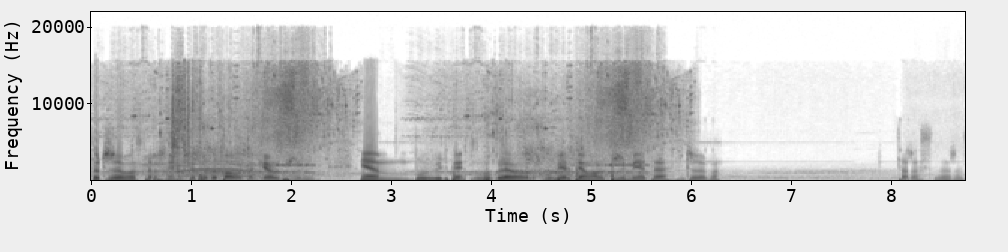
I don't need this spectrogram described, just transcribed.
To drzewo strasznie mi się podobało, takie olbrzymie. Nie wiem, w ogóle uwielbiam olbrzymie te drzewa. Zaraz, zaraz.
